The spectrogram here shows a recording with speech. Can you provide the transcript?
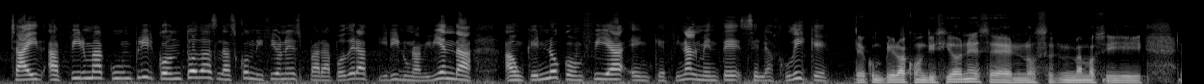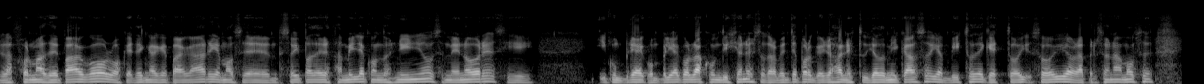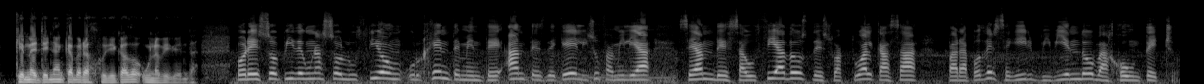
Chaid afirma cumplir con todas las condiciones para poder adquirir una vivienda, aunque no confía en que finalmente se le adjudique. De cumplir las condiciones, eh, no vamos, si las formas de pago, los que tenga que pagar, digamos, eh, soy padre de familia con dos niños menores y, y cumplía, cumplía con las condiciones totalmente porque ellos han estudiado mi caso y han visto de que estoy, soy la persona que me tenían que haber adjudicado una vivienda. Por eso pide una solución urgentemente antes de que él y su familia sean desahuciados de su actual casa para poder seguir viviendo bajo un techo.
